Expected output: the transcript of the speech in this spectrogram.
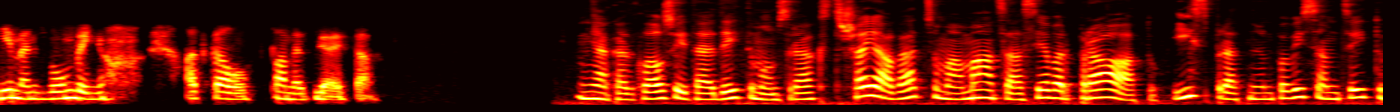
ģimenes bumbiņu atkal pamest gaisā. Jā, kāda klausītāja Dita mums raksta, šajā vecumā mācās jau ar prātu, izpratni un pavisam citu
